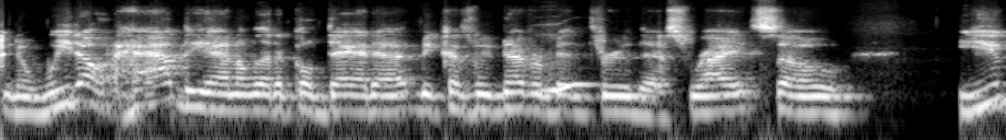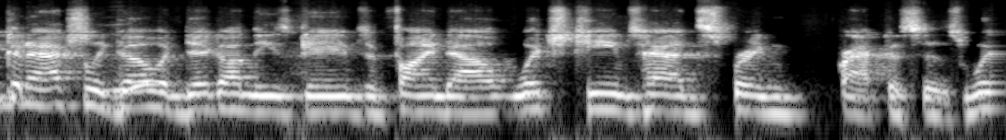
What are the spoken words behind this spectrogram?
you know, we don't have the analytical data because we've never been through this, right? So you can actually go and dig on these games and find out which teams had spring practices, which,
